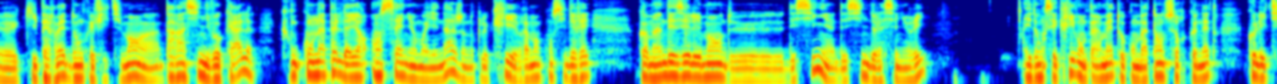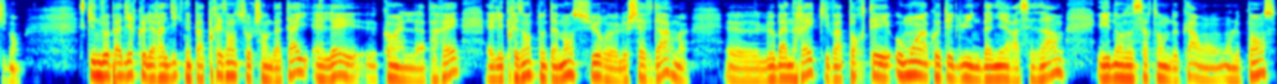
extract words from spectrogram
euh, qui permettent donc effectivement par un signe vocal qu'on appelle d'ailleurs enseigne au Moyen Âge. Donc le cri est vraiment considéré comme un des éléments de, des signes, des signes de la seigneurie. Et donc ces cris vont permettre aux combattants de se reconnaître collectivement. Ce qui ne veut pas dire que l'héraldique n'est pas présente sur le champ de bataille. Elle est, euh, quand elle apparaît, elle est présente notamment sur euh, le chef d'armes, euh, le banneret, qui va porter au moins à côté de lui une bannière à ses armes, et dans un certain nombre de cas, on, le pense,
